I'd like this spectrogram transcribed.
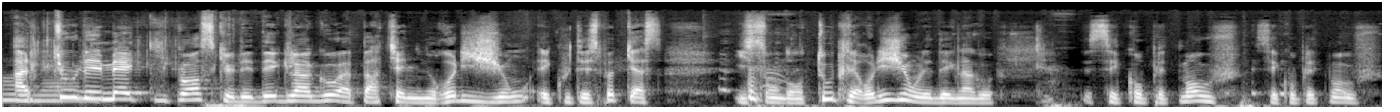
Oh, à merde. tous les mecs qui pensent que les déglingos appartiennent à une religion, écoutez ce podcast. Ils sont dans toutes les religions, les déglingos. C'est complètement ouf. C'est complètement ouf.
